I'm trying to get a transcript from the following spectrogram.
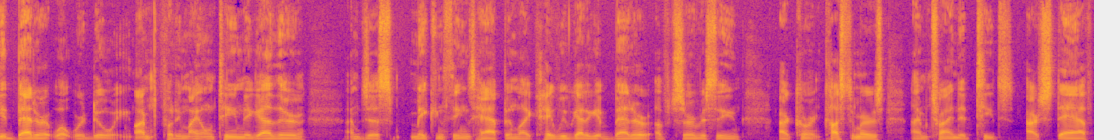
get better at what we're doing. I'm putting my own team together. I'm just making things happen like hey, we've got to get better of servicing our current customers. I'm trying to teach our staff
